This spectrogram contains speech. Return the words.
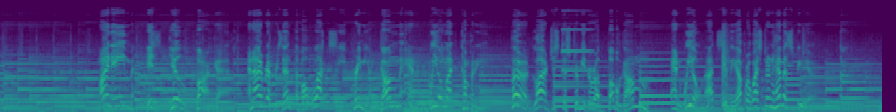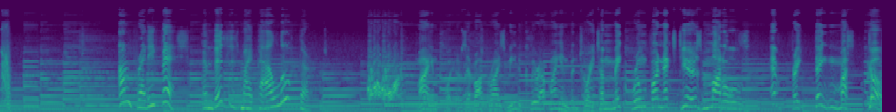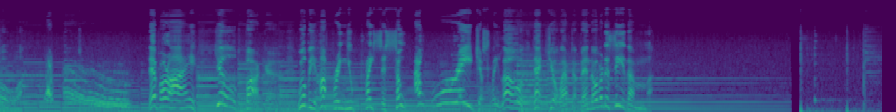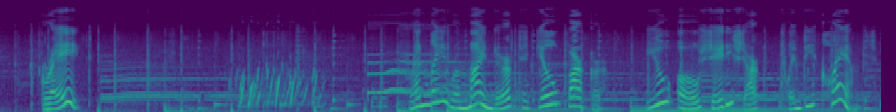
My name is Gil Barker, and I represent the Biloxi Premium Gum and Wheel Nut Company, third largest distributor of bubble gum and wheel nuts in the upper western hemisphere. I'm Freddi Fish, and this is my pal Luther. My employers have authorized me to clear out my inventory to make room for next year's models. Everything must go. Therefore, I, Gil Barker, will be offering you prices so outrageously low that you'll have to bend over to see them. Great. Friendly reminder to Gil Barker. You owe Shady Shark 20 clams.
